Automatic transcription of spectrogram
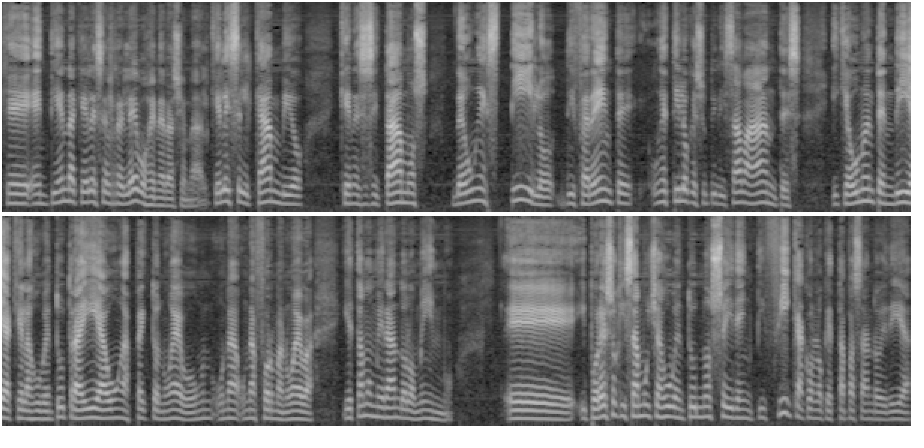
que entienda que él es el relevo generacional, que él es el cambio que necesitamos de un estilo diferente, un estilo que se utilizaba antes y que uno entendía que la juventud traía un aspecto nuevo, un, una, una, forma nueva, y estamos mirando lo mismo. Eh, y por eso quizá mucha juventud no se identifica con lo que está pasando hoy día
